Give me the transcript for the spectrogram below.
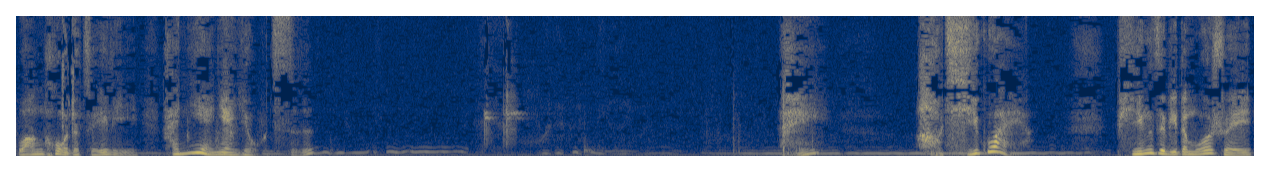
王后的嘴里还念念有词。哎，好奇怪呀！瓶子里的魔水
